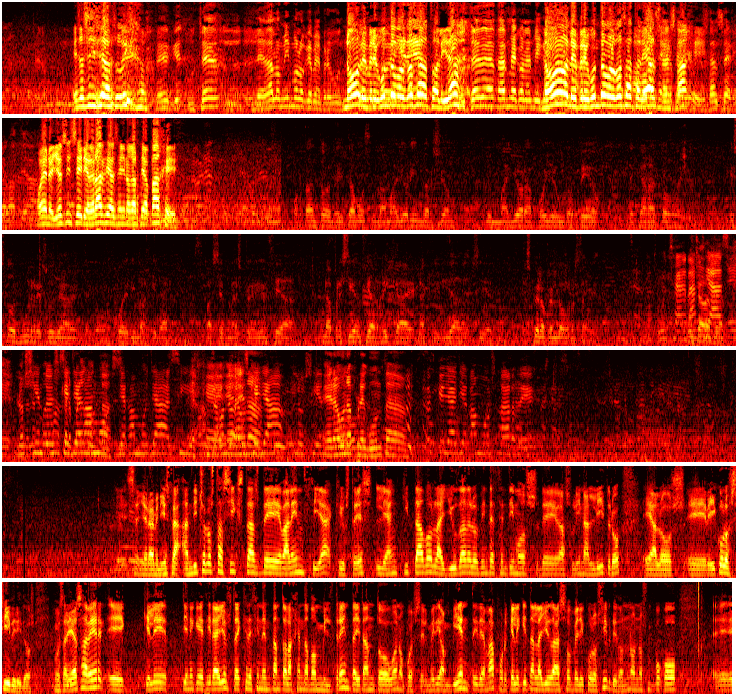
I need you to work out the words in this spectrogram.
Eso sí se lo ha subido. Usted, le da lo mismo lo que me pregunta. No, le pregunto por cosas de actualidad. Usted darme con el micrófono. No, le pregunto por cosas de actualidad, señor Paje. Serio, bueno, yo soy serio. Gracias, señor García Paje. Por tanto, necesitamos una mayor inversión y un mayor apoyo europeo de cara a todo ello. Esto es muy resumidamente, como pueden imaginar, va a ser una experiencia, una presidencia rica en actividades y espero que el logro esté bien. Muchas gracias. Eh, lo siento, es que llegamos, llegamos ya, sí, es que, era, una, ya, lo siento. Era una pregunta. es que ya llegamos tarde. Eh, señora ministra, han dicho los taxistas de Valencia que ustedes le han quitado la ayuda de los 20 céntimos de gasolina al litro eh, a los eh, vehículos híbridos. Me gustaría saber qué le tiene que decir a ellos, ustedes que defienden tanto la Agenda 2030 y tanto, bueno, pues el medio ambiente y demás, ¿por qué le quitan la ayuda a esos vehículos híbridos? ¿No, no es un poco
